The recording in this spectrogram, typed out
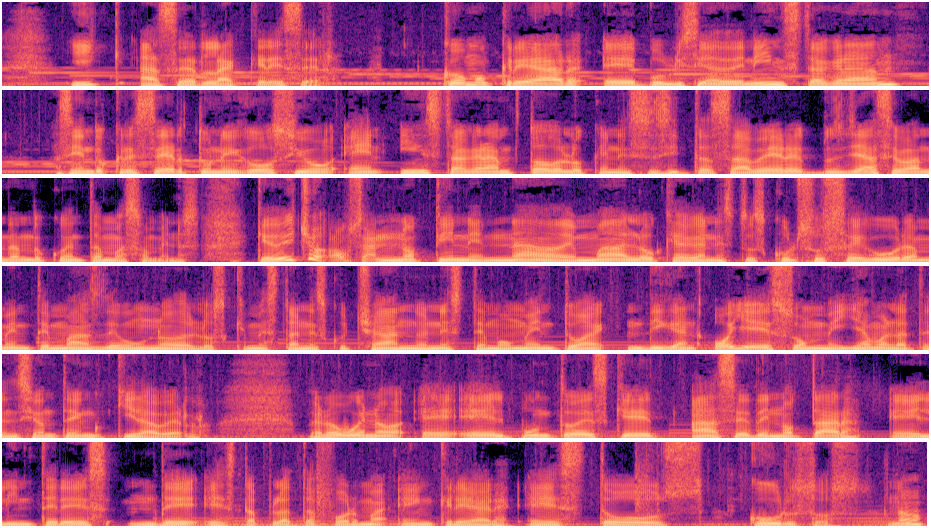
y hacerla crecer cómo crear eh, publicidad en Instagram, haciendo crecer tu negocio en Instagram, todo lo que necesitas saber, pues ya se van dando cuenta más o menos. Que de hecho, o sea, no tiene nada de malo que hagan estos cursos. Seguramente más de uno de los que me están escuchando en este momento digan, oye, eso me llama la atención, tengo que ir a verlo. Pero bueno, eh, el punto es que hace de notar el interés de esta plataforma en crear estos cursos, ¿no?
